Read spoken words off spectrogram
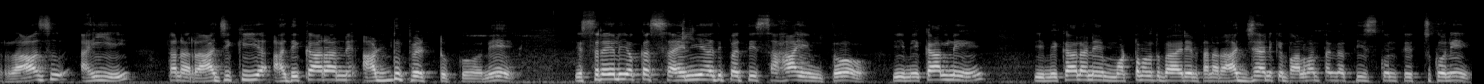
రాజు అయ్యి తన రాజకీయ అధికారాన్ని అడ్డు పెట్టుకొని ఇస్రాయేల్ యొక్క సైన్యాధిపతి సహాయంతో ఈ మికాల్ని ఈ మికాల్ అనే మొట్టమొదటి భార్యను తన రాజ్యానికి బలవంతంగా తీసుకొని తెచ్చుకొని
